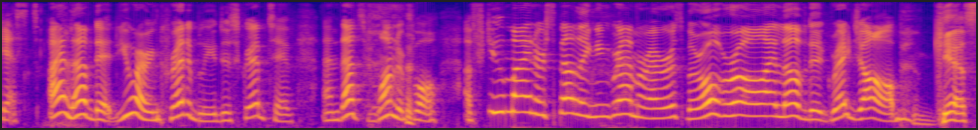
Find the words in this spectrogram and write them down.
Guests, I loved it. You are incredibly descriptive, and that's wonderful. A few minor spelling and grammar errors, but overall, I loved it. Great job. Guess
